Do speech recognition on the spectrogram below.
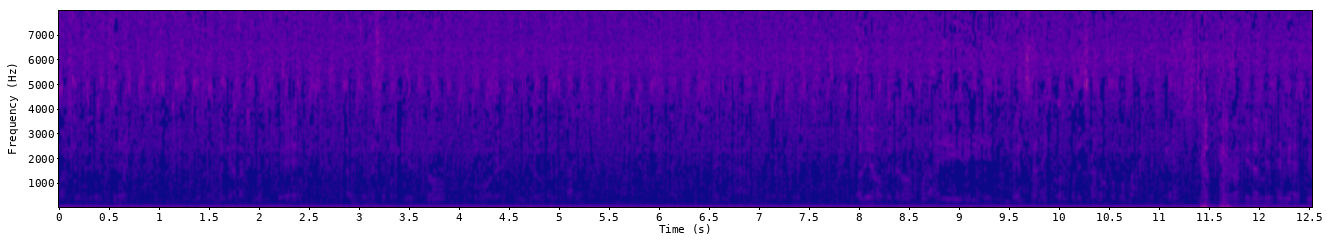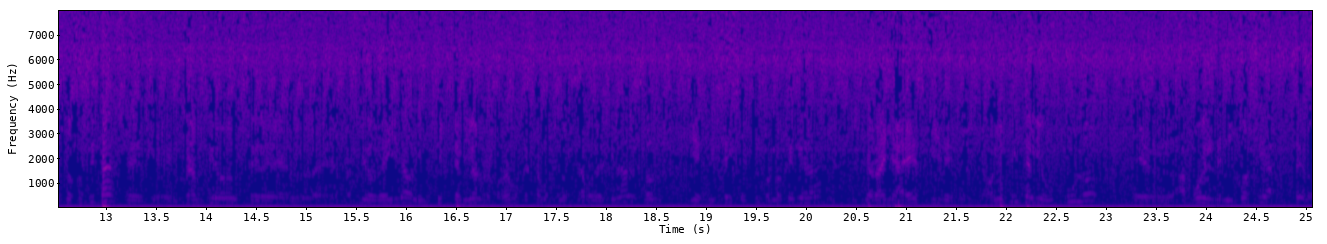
base de leche, que nos tenga la suerte, tanto en ese proyecto como en el estudio de tal. Antonio, que tenemos por ahí ¿eh? Champions, rápidamente voy a decir cositas. Eh, que en Champions, el, eh, partido de ida, Olympique de Lyon, recordamos que estamos en octavo de final, son 16 equipos los que quedan, y ahora ya es. Olympique de Lyon 1, el Apoel de Nicosia 0.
